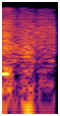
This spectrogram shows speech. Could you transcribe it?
Bye.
